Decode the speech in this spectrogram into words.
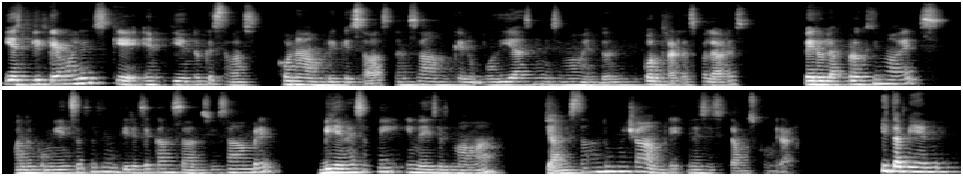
Y expliquémosles que entiendo que estabas con hambre, que estabas cansado, que no podías en ese momento encontrar las palabras, pero la próxima vez, cuando comienzas a sentir ese cansancio, esa hambre, vienes a mí y me dices, mamá, ya me está dando mucha hambre, necesitamos comer algo. Y también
